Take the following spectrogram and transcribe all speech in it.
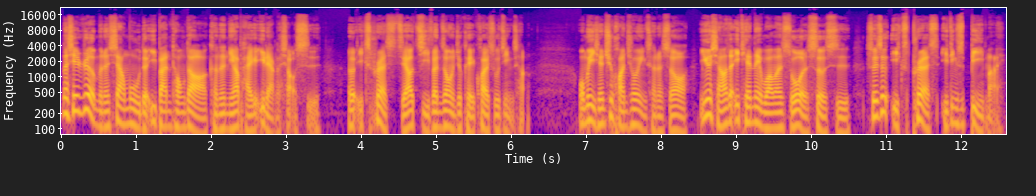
那些热门的项目的一般通道，可能你要排个一两个小时，而 Express 只要几分钟你就可以快速进场。我们以前去环球影城的时候，因为想要在一天内玩完所有的设施，所以这个 Express 一定是必买，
